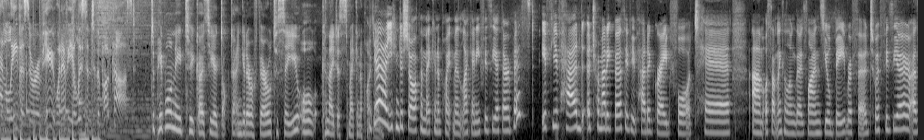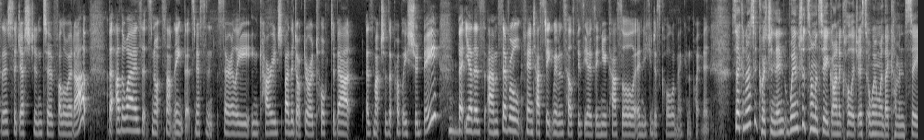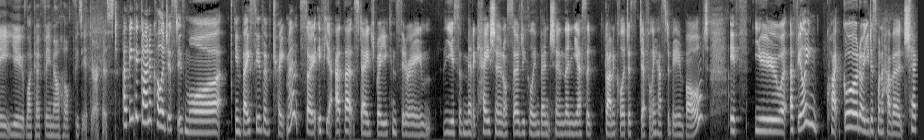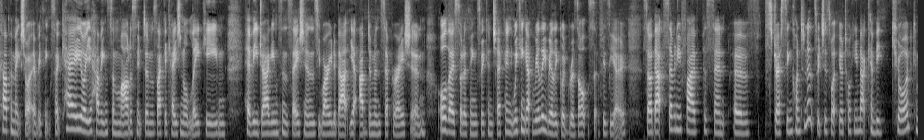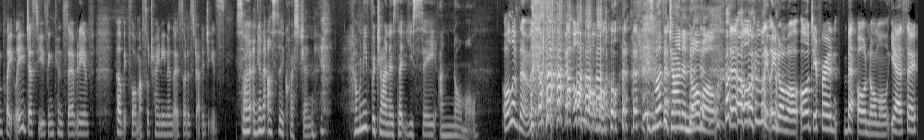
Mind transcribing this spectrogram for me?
and leave us a review whenever you listen to the podcast. Do people need to go see a doctor and get a referral to see you, or can they just make an appointment? Yeah, you can just show up and make an appointment like any physiotherapist. If you've had a traumatic birth, if you've had a grade four tear um, or something along those lines, you'll be referred to a physio as a suggestion to follow it up. But otherwise, it's not something that's necessarily encouraged by the doctor or talked about as much as it probably should be. But yeah, there's um, several fantastic women's health physios in Newcastle, and you can just call and make an appointment. So, can I ask a question then? When should someone see a gynecologist, or when would they come and see you, like a female health physiotherapist? I think a gynecologist is more invasive of treatment. So if you're at that stage where you're considering the use of medication or surgical intervention, then yes, a gynecologist definitely has to be involved. If you are feeling quite good or you just want to have a checkup and make sure everything's okay, or you're having some milder symptoms like occasional leaking, heavy dragging sensations, you're worried about your abdomen separation, all those sort of things we can check and we can get really, really good results at physio. So about 75% of stress incontinence, which is what you're talking about, can be cured completely just using conservative pelvic floor muscle training and those sort of strategies. So, I'm going to ask the question How many vaginas that you see are normal? All of them. They're all normal. Is my vagina normal? They're all completely normal, all different, but all normal. Yeah. So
